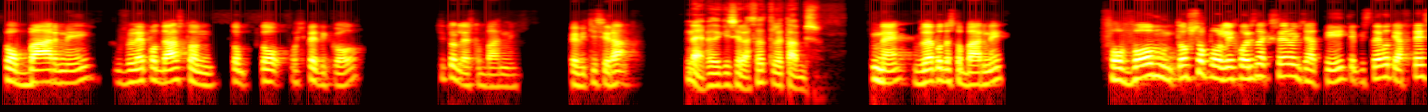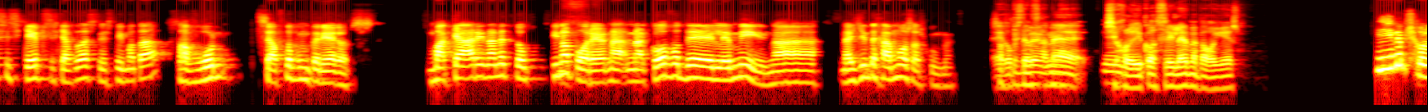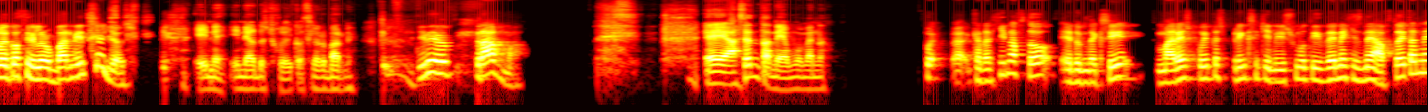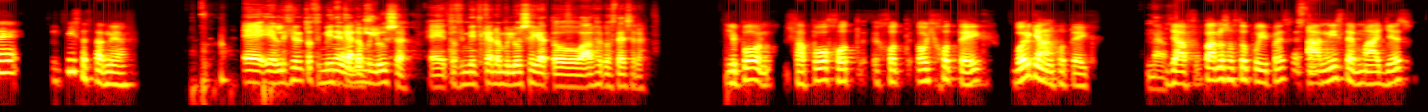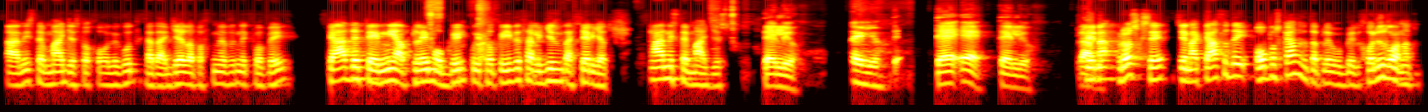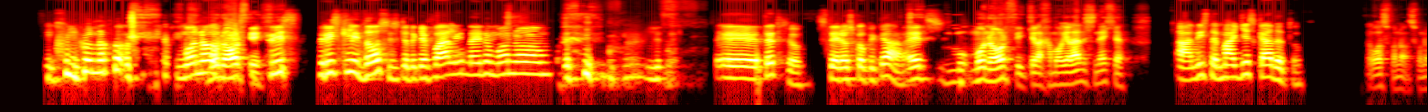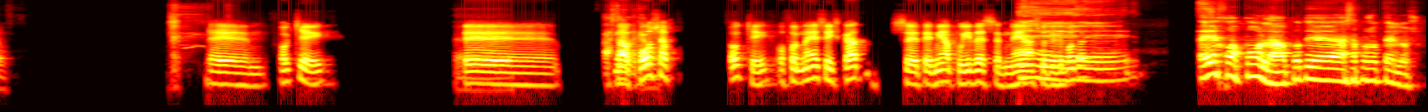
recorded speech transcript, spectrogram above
τον Μπάρνι, βλέποντας τον, το, το, όχι παιδικό, τι το λες τον Μπάρνι, παιδική σειρά; Ναι, παιδική σειρά, σαν Teletubbies. Ναι, βλέποντας τον Μπάρνι, φοβόμουν τόσο πολύ χωρίς να ξέρω γιατί και πιστεύω ότι αυτές οι σκέψεις και αυτά τα συναισθήματα θα βγουν σε αυτό που μου περιέγραψες. Μακάρι να είναι το... Τι να πω ρε, να, να κόβονται λαιμοί, να, να γίνεται χαμός ας πούμε. σε Εγώ αυτή την πιστεύω θα ταινία. είναι ψυχολογικό θρίλερ με απαγωγές. Είναι ψυχολογικό θρύλο ο Μπάρνι έτσι κι αλλιώς. Είναι, είναι όντως ψυχολογικό θρίλερ, Μπάρνι. Είναι τραύμα. Ε, αυτά ήταν τα νέα μου εμένα. Που- ε, Καταρχήν αυτό, εντωμεταξύ, μ' αρέσει που είπες πριν ξεκινήσουμε ότι δεν έχεις νέα. Αυτό ήταν απίστευτα νέα. Ε, η αλήθεια είναι το θυμήθηκα Ναι, ενώ όντως. μιλούσα. Ε, το θυμήθηκα ενώ μιλούσα για το Α24. Λοιπόν, θα πω hot, hot, όχι hot take, μπορεί και να είναι hot take. Ναι. Για, αυ- πάνω σε αυτό που είπες, Αυτό. αν είστε μάγκες, αν είστε μάγκες στο Hollywood, καταγγέλλω από αυτήν εδώ την εκπομπή, κάντε ταινία Playmobil που οι ηθοποιοί δεν θα λυγίζουν τα χέρια τους. Αν είστε μάγκες. Τέλειο. Τέλειο. Τε, ε, τέλειο. Και Μπράβο. να, πρόσεξε, και να κάθονται όπως κάθονται τα Playmobil, χωρίς γόνατο. μόνο, μόνο, Μόνο όρθιοι. τρεις, τρεις κλειδώσεις και το κεφάλι να είναι μόνο ε, τέτοιο, στερεοσκοπικά, έτσι. Μ- Μόνο όρθιοι και να χαμογελάνε συνέχεια. Αν είστε μάγκες, κάντε το. Εγώ συμφωνώ, συμφωνώ. Ε, Οκ. Ε, Ε, αυτά να δεν πω κάνω. σε... Οκ. Ο Θονέας, έχεις κάτι σε ταινία που είδες, σε νέα, σε οτιδήποτε; Ε, έχω απ' όλα, οπότε ας τα πω στο τέλος.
